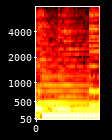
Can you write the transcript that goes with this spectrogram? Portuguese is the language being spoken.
Música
